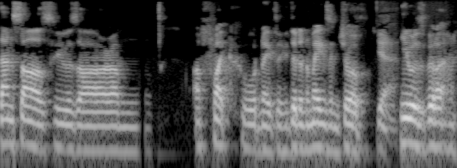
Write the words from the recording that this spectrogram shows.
Dan Sars, who was our um, our fight coordinator, who did an amazing job. yeah. He was a like,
